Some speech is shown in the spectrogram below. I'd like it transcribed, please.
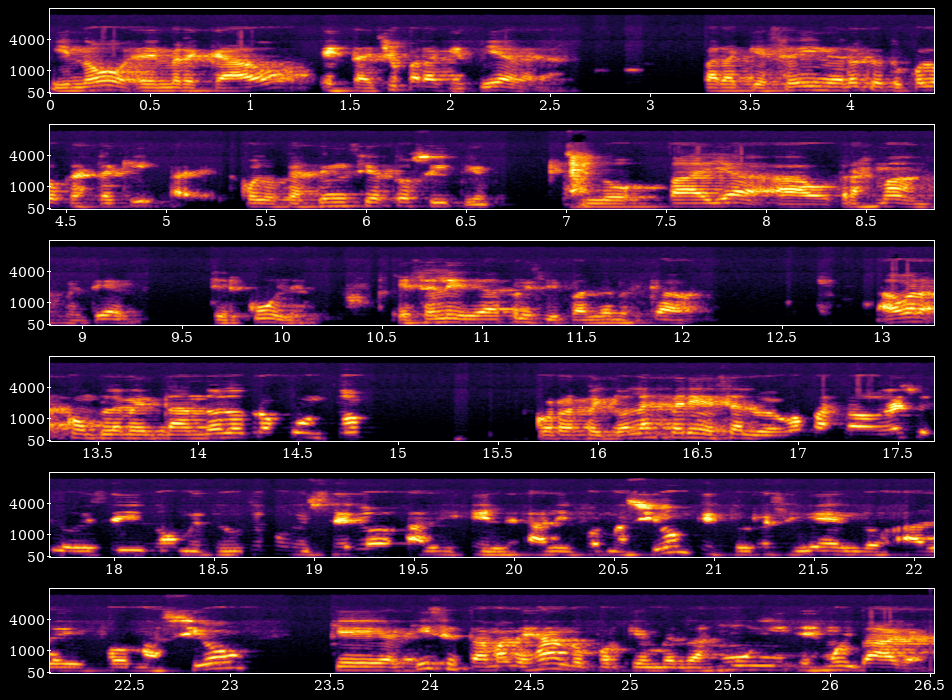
Y no, el mercado está hecho para que pierdas, para que ese dinero que tú colocaste aquí, colocaste en cierto sitio, lo vaya a otras manos, ¿me entiendes? Circule. Esa es la idea principal del mercado. Ahora, complementando el otro punto, con respecto a la experiencia, luego pasado eso, yo decidí, no, me tengo que poner serio a, a, la información que estoy recibiendo, a la información que aquí se está manejando, porque en verdad es muy, es muy vaga,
